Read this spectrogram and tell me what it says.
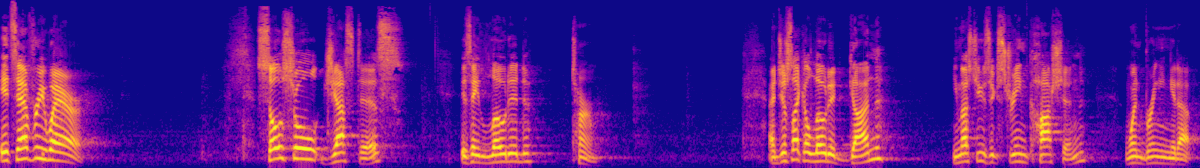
It's everywhere. Social justice is a loaded term. And just like a loaded gun, you must use extreme caution when bringing it up.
